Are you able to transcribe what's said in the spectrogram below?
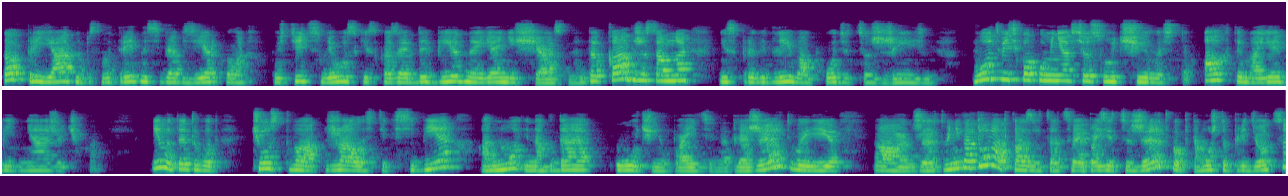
Как приятно посмотреть на себя в зеркало, пустить слезки и сказать, да бедная, я несчастная, да как же со мной несправедливо обходится жизнь. Вот ведь как у меня все случилось-то, ах ты моя бедняжечка. И вот это вот чувство жалости к себе, оно иногда очень упоительно для жертвы, и а, жертва не готова отказываться от своей позиции жертвы, потому что придется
